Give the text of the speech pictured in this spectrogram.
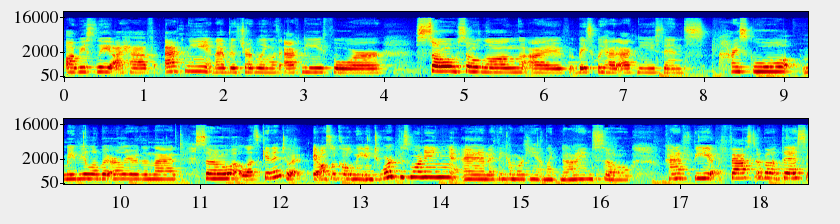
Obviously, I have acne and I've been struggling with acne for so, so long. I've basically had acne since high school, maybe a little bit earlier than that. So let's get into it. They also called me into work this morning and I think I'm working at like 9 so kind of be fast about this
